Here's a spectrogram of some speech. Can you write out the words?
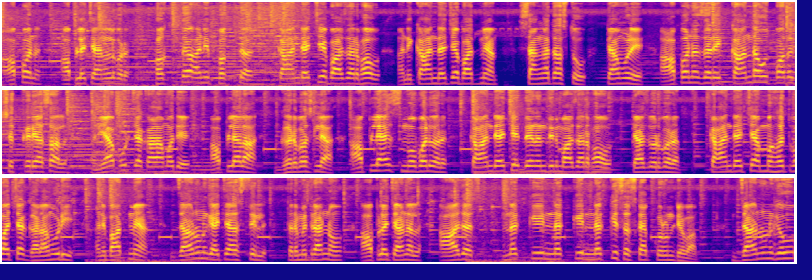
आपण आपल्या चॅनलवर फक्त आणि फक्त कांद्याचे बाजारभाव आणि कांद्याच्या बातम्या सांगत असतो. त्यामुळे आपण जर एक कांदा उत्पादक शेतकरी असाल आणि यापुढच्या काळामध्ये आपल्याला घरबसल्या आपल्याच मोबाईलवर कांद्याचे दैनंदिन बाजारभाव त्याचबरोबर कांद्याच्या महत्त्वाच्या घडामोडी आणि बातम्या जाणून घ्यायच्या असतील तर मित्रांनो आपलं चॅनल आजच नक्की नक्की नक्की सबस्क्राईब करून ठेवा. जाणून घेऊ.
